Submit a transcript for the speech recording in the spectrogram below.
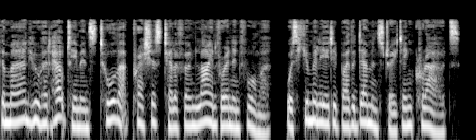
the man who had helped him install that precious telephone line for an informer, was humiliated by the demonstrating crowds,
